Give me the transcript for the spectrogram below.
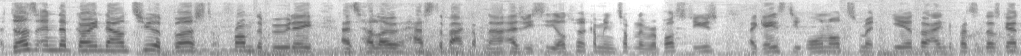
It does end up going down to the burst from the booty as Hello has to back up now. As we see the ultimate coming top level to use against the Ornn ultimate here, the Angry President does get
